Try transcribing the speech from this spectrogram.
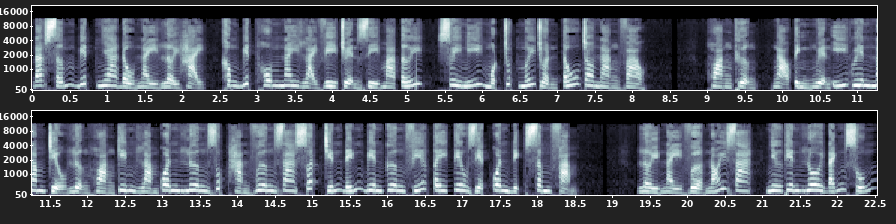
Đã sớm biết nha đầu này lợi hại, không biết hôm nay lại vì chuyện gì mà tới, suy nghĩ một chút mới chuẩn tấu cho nàng vào. Hoàng thượng, ngạo tình nguyện ý quyên 5 triệu lượng hoàng kim làm quân lương giúp Hàn Vương ra xuất chiến đến biên cương phía Tây tiêu diệt quân địch xâm phạm. Lời này vừa nói ra, như thiên lôi đánh xuống.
